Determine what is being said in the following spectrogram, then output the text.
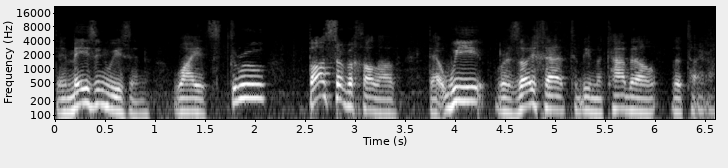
the amazing reason why it's through Basar v'chalav that we were zoicha to be makabel the Torah.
